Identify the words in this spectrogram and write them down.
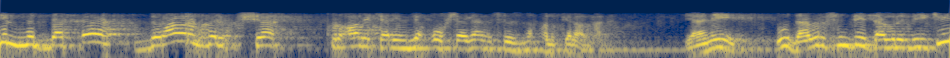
yil muddatda biror bir kishi qur'oni karimga o'xshagan so'zni olib kelolmadi. Ya'ni u davr shunday davr ediki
